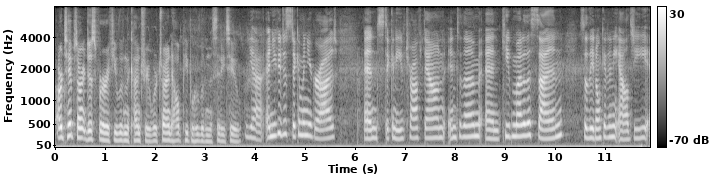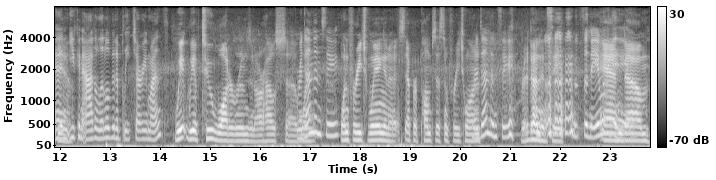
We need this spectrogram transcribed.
our tips aren't just for if you live in the country. We're trying to help people who live in the city too. Yeah, and you could just stick them in your garage and stick an eave trough down into them and keep them out of the sun so they don't get any algae. And Yeah. you can add a little bit of bleach every month. We we have two water rooms in our house. Uh, Redundancy. One, for each wing and a separate pump system for each one. Redundancy. Redundancy. That's the name of the game. um,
